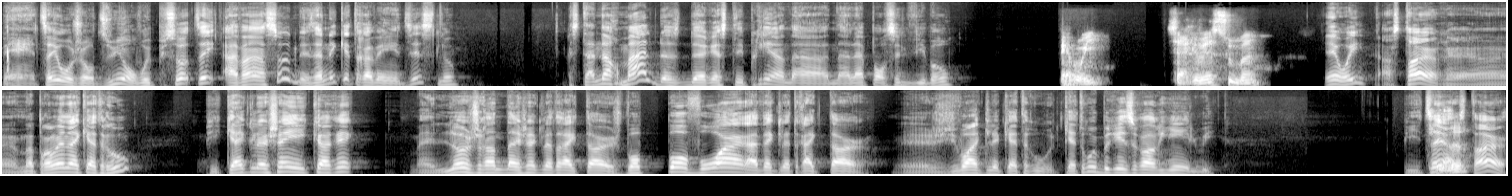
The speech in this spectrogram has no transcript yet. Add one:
Ben, tu sais, aujourd'hui, on voit plus ça. Tu sais, avant ça, les années 90, là, c'était normal de, de rester pris en, en allant passer le vibro. Ben oui, ça arrivait souvent. Eh oui, à cette heure, euh, je me promène en quatre roues, puis quand le champ est correct, ben là, je rentre dans le champ avec le tracteur. Je ne vais pas voir avec le tracteur. Euh, J'y vais avec le quatre roues. Le quatre roues, il ne brisera rien, lui. Puis, tu sais, à cette heure,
